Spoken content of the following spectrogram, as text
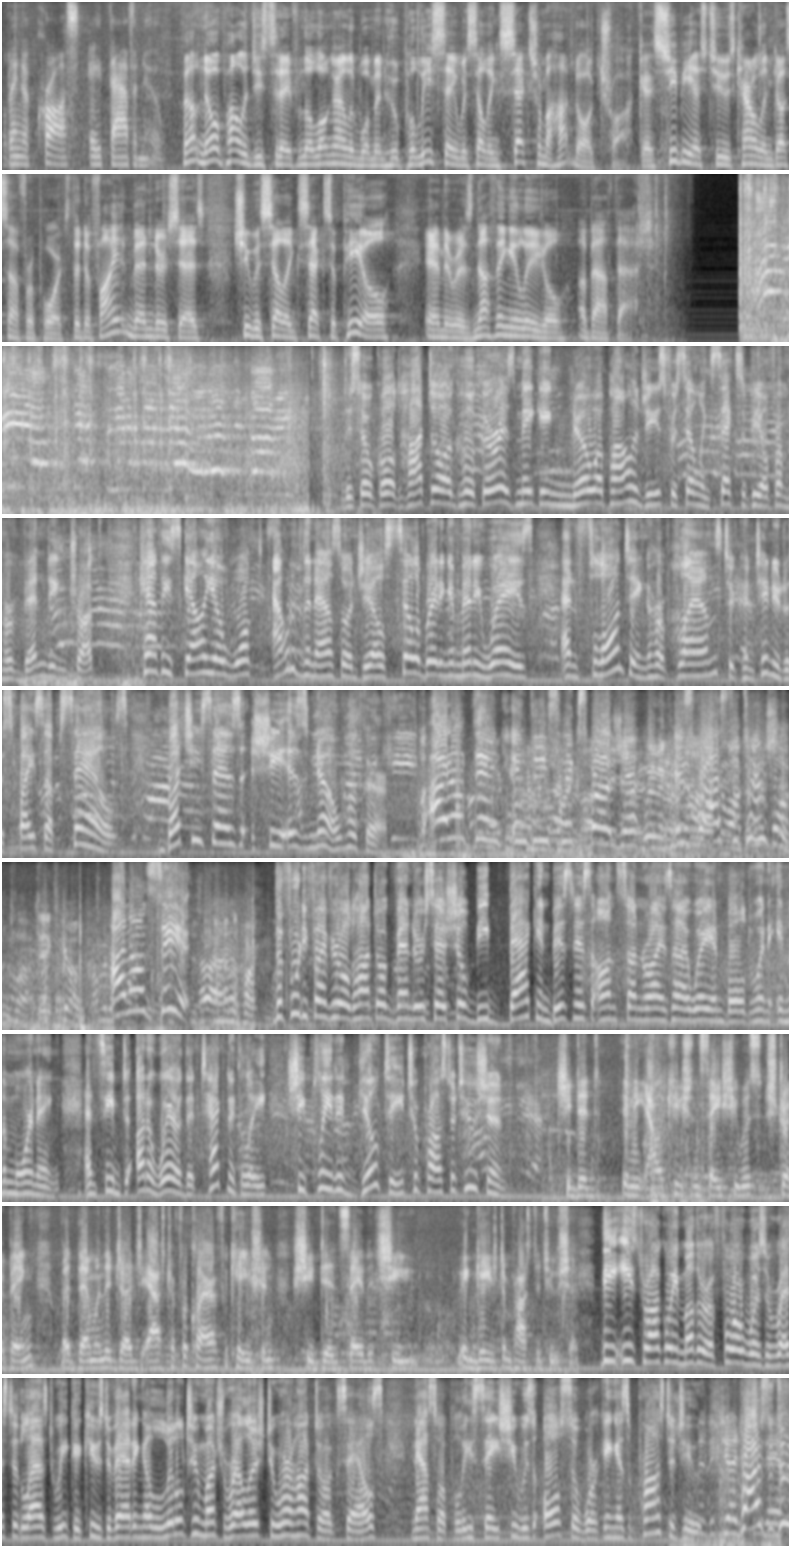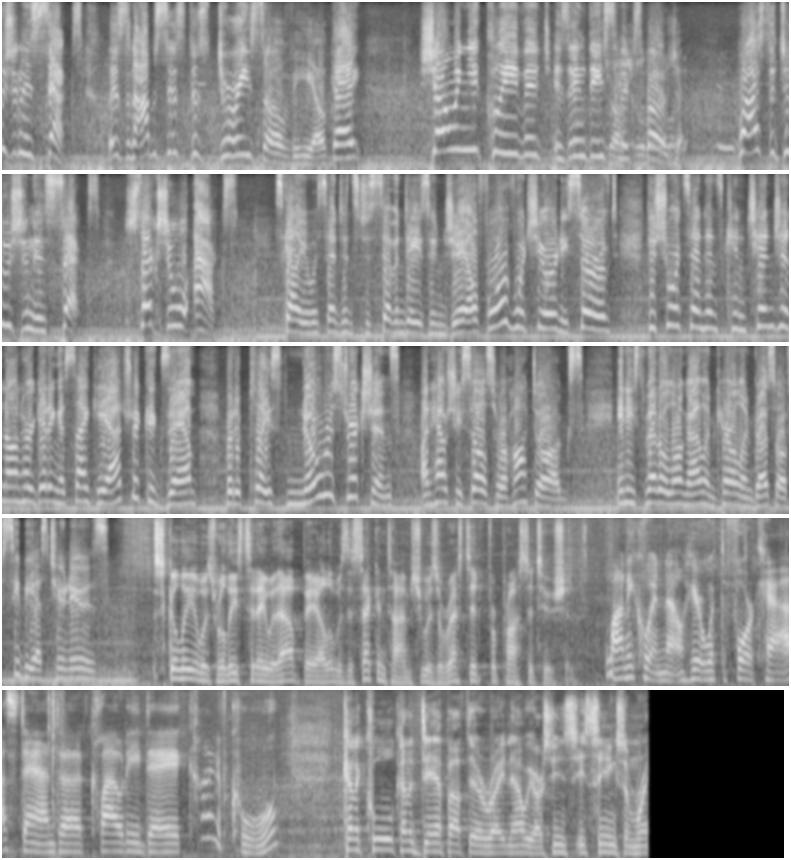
building across 8th Avenue. Well, no apologies today from the Long Island woman who police say was selling sex from a hot dog truck. As CBS 2's Carolyn Gusoff reports, the defiant vendor says she was selling sex appeal, and there is nothing illegal about that. The so-called hot dog hooker is making no apologies for selling sex appeal from her vending truck. Kathy Scalia walked out of the Nassau jail celebrating in many ways and flaunting her plans to continue to spice up sales. But she says she is no hooker. I don't think indecent exposure is prostitution. I don't see it. The 45-year-old hot dog vendor says she'll be back in business on Sunrise Highway in Baldwin in the morning and seemed unaware that technically she pleaded guilty to prostitution. She did in the allocution say she was stripping, but then when the judge asked her for clarification, she did say that she engaged in prostitution. The East Rockaway mother of four was arrested last week accused of adding a little too much relish to her hot dog sales. Nassau police say she was also working as a prostitute. Prostitution is sex. Listen, I'm Sister Teresa over here, okay? Showing your cleavage is indecent exposure. Prostitution is sex, sexual acts. Scalia was sentenced to seven days in jail, four of which she already served. The short sentence contingent on her getting a psychiatric exam, but it placed no restrictions on how she sells her hot dogs. In East Meadow, Long Island, Carolyn Gusoff, CBS 2 News. Scalia was released today without bail. It was the second time she was arrested for prostitution. Lonnie Quinn now here with the forecast and a cloudy day, kind of cool. Kind of cool, kind of damp out there right now. We are seeing, seeing some rain.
